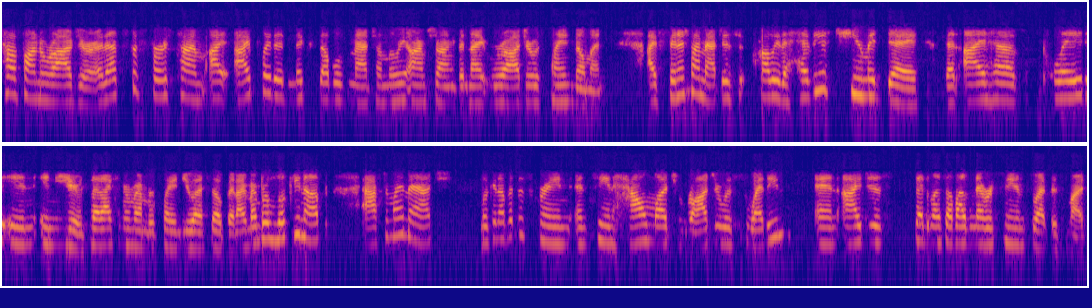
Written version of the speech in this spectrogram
tough on Roger. That's the first time I, I played a mixed doubles match on Louis Armstrong the night Roger was playing Millman. I finished my match. It's probably the heaviest humid day that I have played in in years that I can remember playing U.S. Open. I remember looking up after my match, looking up at the screen and seeing how much Roger was sweating and I just said to myself, I've never seen him sweat this much.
